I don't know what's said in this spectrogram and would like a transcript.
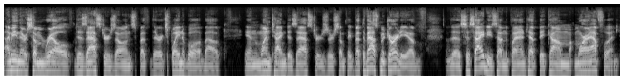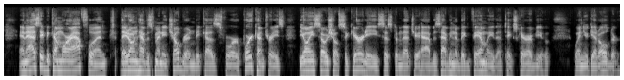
I mean, there are some real disaster zones, but they're explainable about in one time disasters or something. But the vast majority of the societies on the planet have become more affluent. And as they become more affluent, they don't have as many children because for poor countries, the only social security system that you have is having a big family that takes care of you when you get older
